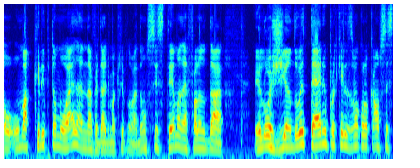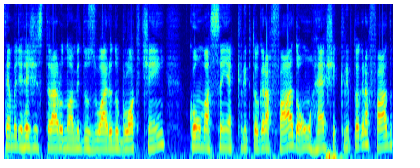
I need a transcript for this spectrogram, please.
uma criptomoeda, na verdade uma criptomoeda, um sistema, né? Falando da elogiando o Ethereum porque eles vão colocar um sistema de registrar o nome do usuário no blockchain com uma senha criptografada ou um hash criptografado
